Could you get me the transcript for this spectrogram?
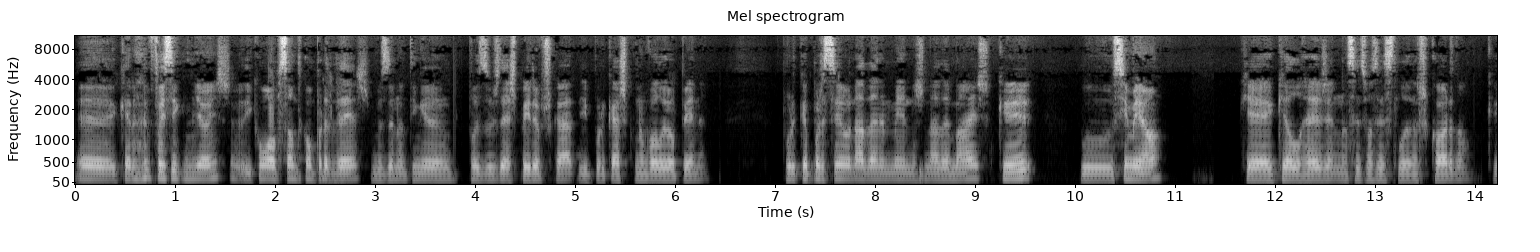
Eh, que era, foi 5 milhões e com a opção de compra de 10, mas eu não tinha depois os 10 para ir a buscar e porque acho que não valeu a pena. Porque apareceu nada menos, nada mais que o Simeão, que é aquele Regen, não sei se vocês se recordam, que,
